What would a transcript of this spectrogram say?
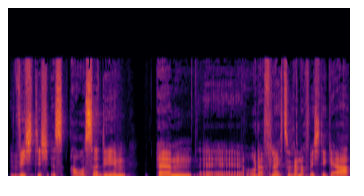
wichtig ist außerdem, ähm, äh, oder vielleicht sogar noch wichtiger,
